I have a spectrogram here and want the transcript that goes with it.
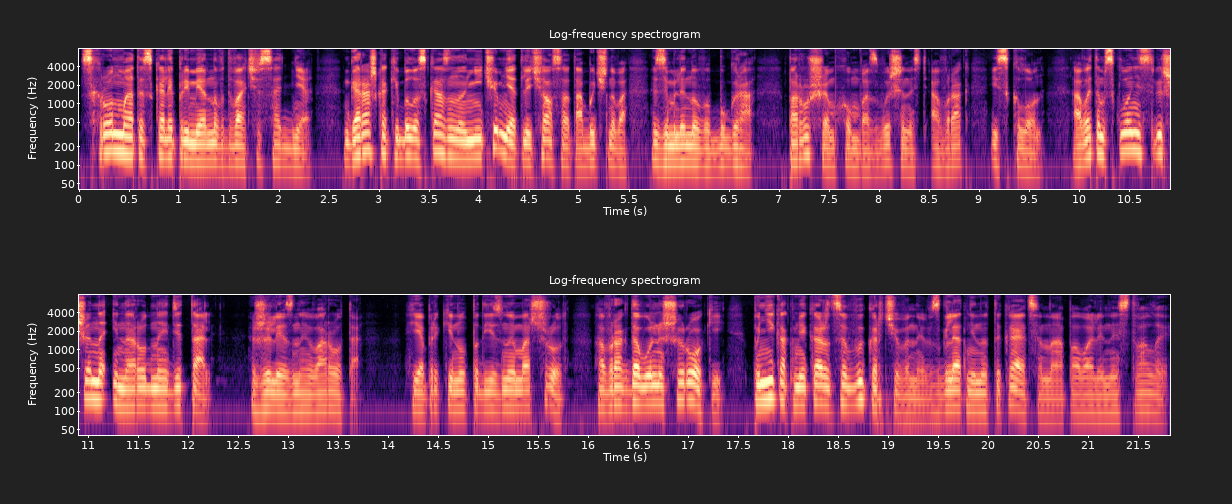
Схрон мы отыскали примерно в два часа дня. Гараж, как и было сказано, ничем не отличался от обычного земляного бугра, поросшая мхом возвышенность, овраг и склон. А в этом склоне совершенно инородная деталь — железные ворота. Я прикинул подъездной маршрут. Овраг довольно широкий, пни, как мне кажется, выкорчеваны, взгляд не натыкается на поваленные стволы.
